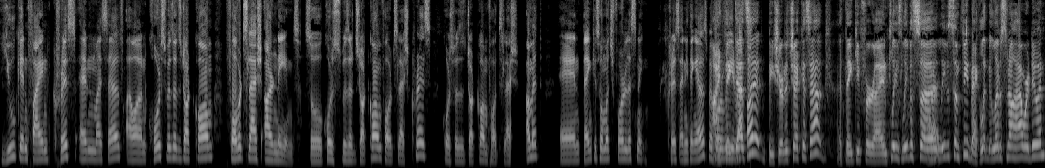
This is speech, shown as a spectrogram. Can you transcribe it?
You can find Chris and myself on coursewizards.com forward slash our names. So, coursewizards.com forward slash Chris, coursewizards.com forward slash Amit. And thank you so much for listening. Chris, anything else before I we think wrap that's up? it. Be sure to check us out. Thank you for, uh, and please leave us uh, right. leave us some feedback. Let me let us know how we're doing,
